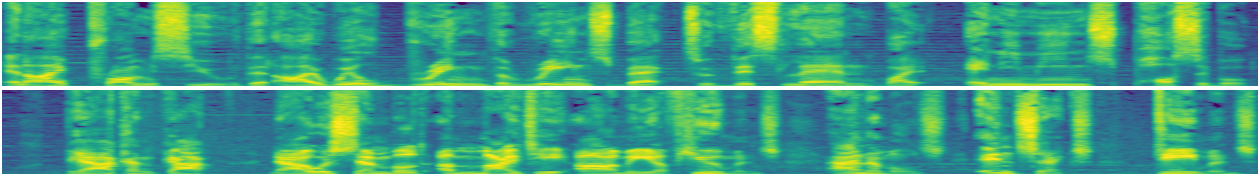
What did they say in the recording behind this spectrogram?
And I promise you that I will bring the rains back to this land by any means possible. Piakankak now assembled a mighty army of humans, animals, insects, demons,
